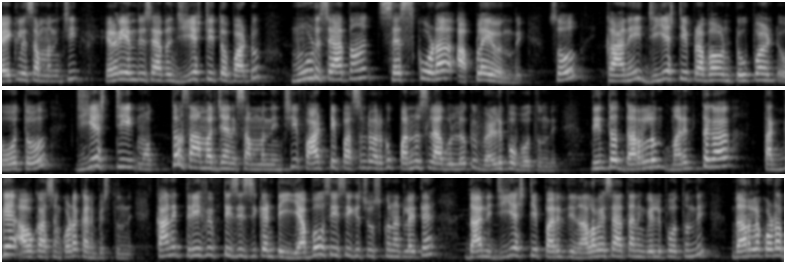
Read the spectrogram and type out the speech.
బైకులకు సంబంధించి ఇరవై ఎనిమిది శాతం జీఎస్టీతో పాటు మూడు శాతం సెస్ కూడా అప్లై ఉంది. సో కానీ జీఎస్టీ ప్రభావం టూ పాయింట్ ఓతో జీఎస్టీ మొత్తం సామర్థ్యానికి సంబంధించి ఫార్టీ పర్సెంట్ వరకు పన్ను స్లాబుల్లోకి వెళ్ళిపోబోతుంది. దీంతో ధరలు మరింతగా తగ్గే అవకాశం కూడా కనిపిస్తుంది. కానీ త్రీ ఫిఫ్టీ సీసీ కంటే ఎబవ్ సీసీకి చూసుకున్నట్లయితే దాని జీఎస్టీ పరిధి నలభై శాతానికి వెళ్ళిపోతుంది. ధరలు కూడా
